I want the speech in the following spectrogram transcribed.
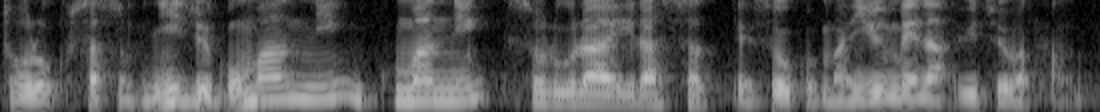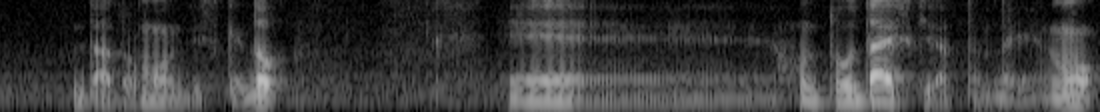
ー、登録者数も25万人5万人それぐらいいらっしゃってすごく、まあ、有名な YouTuber さんだと思うんですけど、えー、本当大好きだったんだけども、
